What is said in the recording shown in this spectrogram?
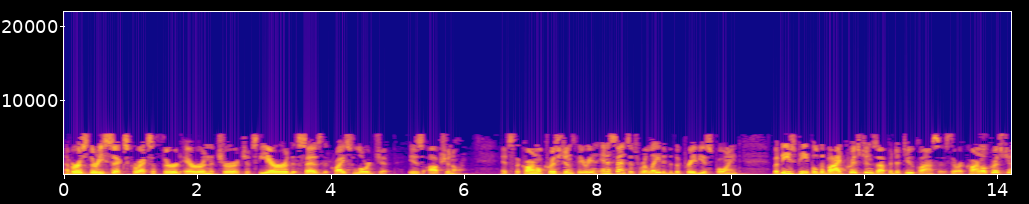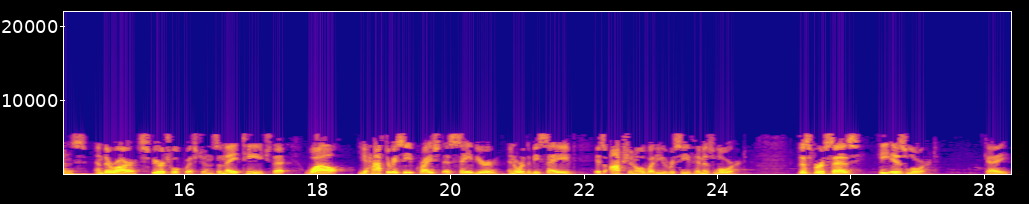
Now, verse 36 corrects a third error in the church. It's the error that says that Christ's lordship is optional. It's the carnal Christian theory. In a sense, it's related to the previous point. But these people divide Christians up into two classes. There are carnal Christians and there are spiritual Christians. And they teach that while you have to receive Christ as Savior in order to be saved, it's optional whether you receive Him as Lord. This verse says He is Lord. Okay?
